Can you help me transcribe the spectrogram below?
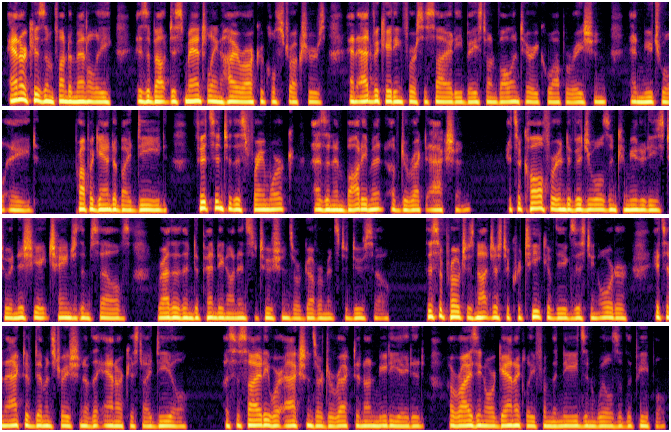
Anarchism fundamentally is about dismantling hierarchical structures and advocating for a society based on voluntary cooperation and mutual aid. Propaganda by deed fits into this framework as an embodiment of direct action. It's a call for individuals and communities to initiate change themselves rather than depending on institutions or governments to do so. This approach is not just a critique of the existing order, it's an active demonstration of the anarchist ideal, a society where actions are direct and unmediated, arising organically from the needs and wills of the people.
